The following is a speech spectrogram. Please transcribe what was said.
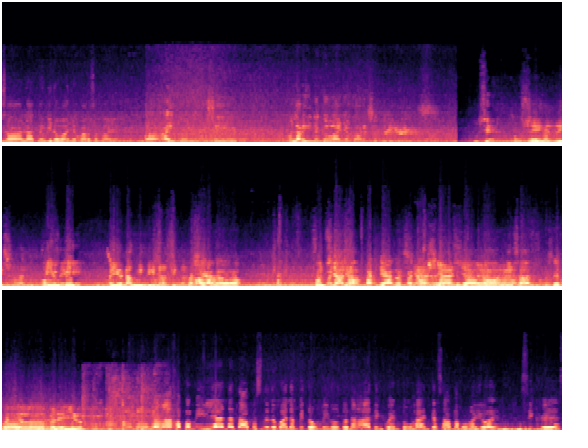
sa lahat ng ginawa niya para sa bayan. Ah, idol kasi malaki yung nagawa niya para sa Pilipinas. Jose. Jose Rizal. Ayun, P. Ayun ang hindi natin alam. Pasiano. Ponciano. Pasiano, Pasiano. Rizal. Jose Pasiano. Palayo. Mga kapamilya, natapos na naman ang pitong minuto ng ating kwentuhan. Kasama ko ngayon si Chris,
